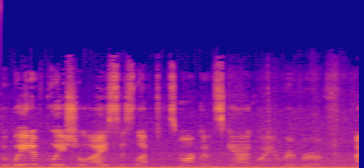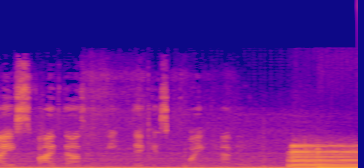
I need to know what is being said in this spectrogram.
The weight of glacial ice has left its mark on Skagway. A river of ice 5,000 feet thick is quite heavy.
